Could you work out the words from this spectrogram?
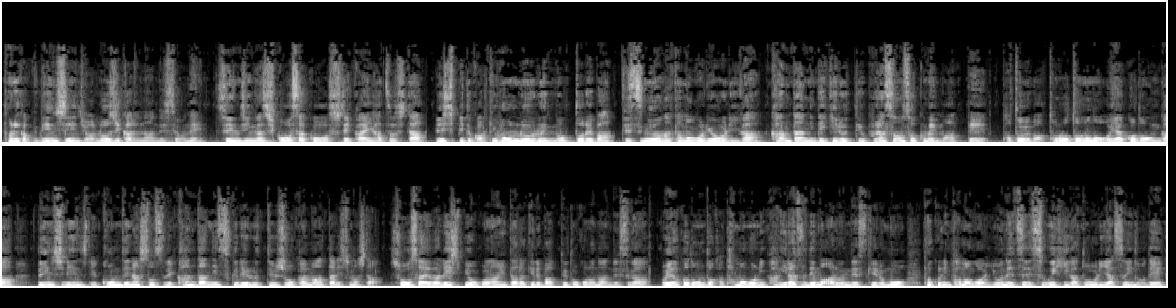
とにかく電子レンジはロジカルなんですよね。先人が試行錯誤をして開発したレシピとか基本ルールにのっとれば、絶妙な卵料理が簡単にできるっていうプラスの側面もあって、例えばトロトロの親子丼が電子レンジでコンテナ一つで簡単に作れるっていう紹介もあったりしました。詳細はレシピをご覧いただければっていうところなんですが、親子丼とか卵に限らずでもあるんですけども、特に卵は余熱ですぐ火が通りやすいので、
